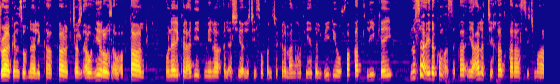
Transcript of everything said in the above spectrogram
dragons هنالك characters أو heroes أو أبطال. هنالك العديد من الأشياء التي سوف نتكلم عنها في هذا الفيديو. فقط لكي نساعدكم أصدقائي على اتخاذ قرار استثمار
